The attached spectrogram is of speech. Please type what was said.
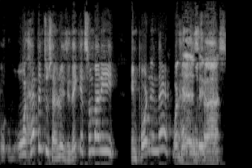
what happened to San Luis? Did they get somebody important in there? What happened yes, with San Luis?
